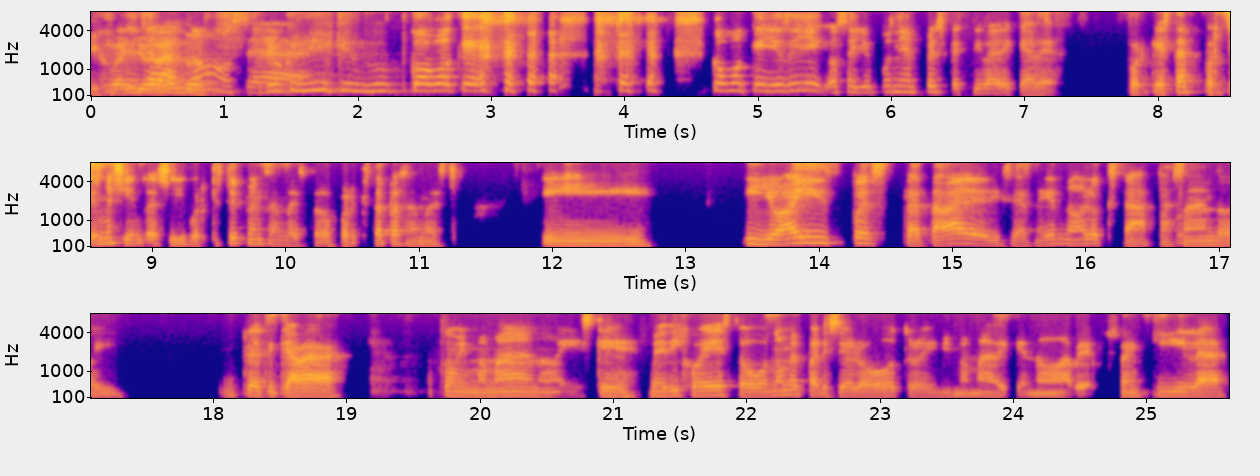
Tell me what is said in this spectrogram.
y Juan llorando. yo creí que no. Como que, como que yo sí, o sea, yo ponía en perspectiva de que, a ver, ¿por qué, está, ¿por qué me siento así? ¿Por qué estoy pensando esto? ¿Por qué está pasando esto? Y, y yo ahí pues trataba de discernir, ¿no? Lo que estaba pasando y, platicaba con mi mamá, ¿no? Y es que me dijo esto o no me pareció lo otro y mi mamá de que no, a ver, tranquila,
